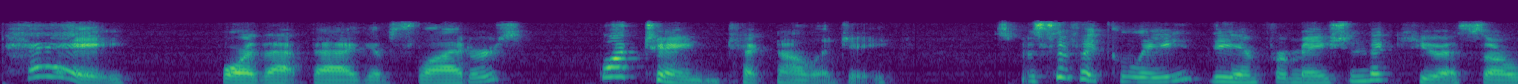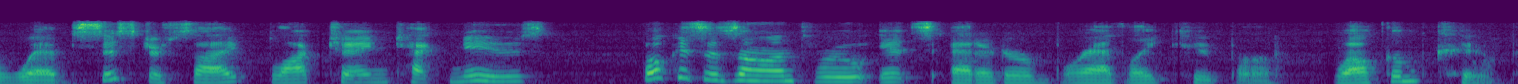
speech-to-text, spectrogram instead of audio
pay for that bag of sliders blockchain technology. Specifically, the information that QSR Web sister site, Blockchain Tech News, focuses on through its editor, Bradley Cooper. Welcome, Coop.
